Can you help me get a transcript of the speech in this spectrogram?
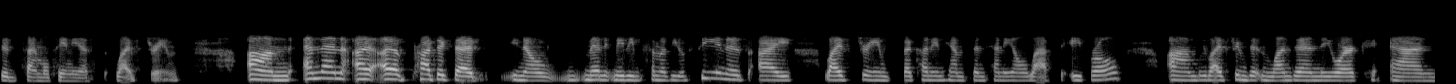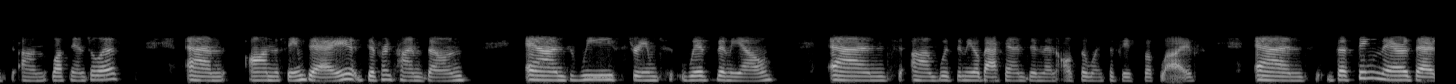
did simultaneous live streams. Um, and then a, a, project that, you know, many, maybe some of you have seen is I live streamed the Cunningham Centennial last April. Um, we live streamed it in London, New York, and um, Los Angeles, and on the same day, different time zones. And we streamed with Vimeo and um, with Vimeo backend, and then also went to Facebook Live. And the thing there that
